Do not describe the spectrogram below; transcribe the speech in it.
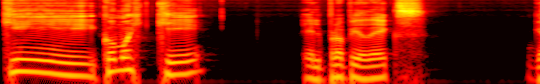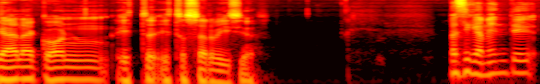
¿Qué- ¿Cómo es que el propio DEX gana con esto- estos servicios? Básicamente,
